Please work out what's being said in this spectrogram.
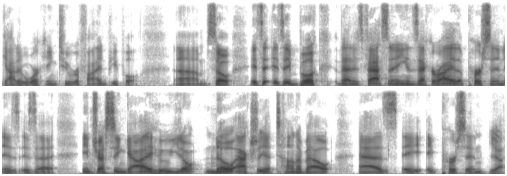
God is working to refine people. Um, so it's a it's a book that is fascinating, and Zechariah the person is is a interesting guy who you don't know actually a ton about as a a person. Yeah.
